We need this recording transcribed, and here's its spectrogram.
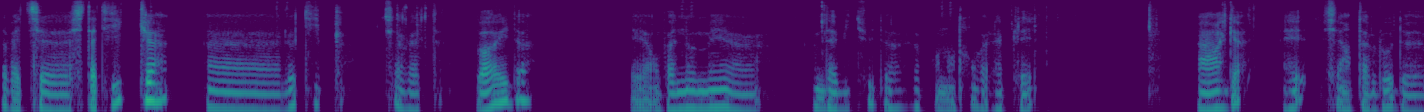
ça va être statique. Le type, ça va être void. Et on va nommer, euh, comme d'habitude, euh, le point d'entrée, on va l'appeler arg. Et c'est un tableau de,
